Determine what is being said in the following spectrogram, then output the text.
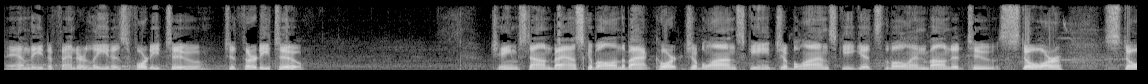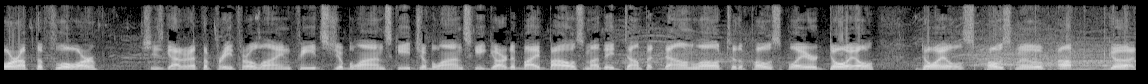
And the defender lead is 42 to 32. Jamestown basketball in the backcourt. Jablonski. Jablonski gets the ball inbounded to Storr. Storr up the floor. She's got it at the free throw line. Feeds Jablonski. Jablonski guarded by Bausma. They dump it down low to the post player Doyle. Doyle's post move up good.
